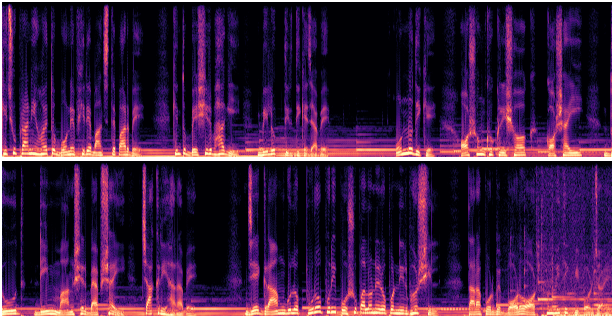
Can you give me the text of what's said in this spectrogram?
কিছু প্রাণী হয়তো বনে ফিরে বাঁচতে পারবে, কিন্তু বেশিরভাগই বিলুপ্তির দিকে যাবে। অন্যদিকে, অসংখ্য কৃষক, কসাই, দুধ, ডিম, মাংসের ব্যবসায়ী চাকরি হারাবে। যে গ্রামগুলো পুরোপুরি পশুপালনের ওপর নির্ভরশীল, তারা পড়বে বড় অর্থনৈতিক বিপর্যয়ে।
